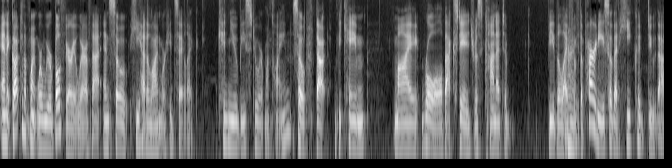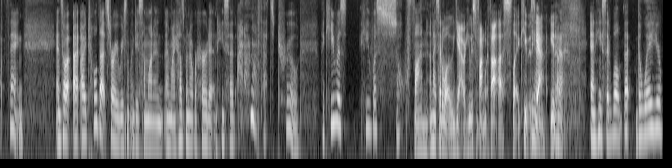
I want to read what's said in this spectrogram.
And it got to the point where we were both very aware of that. And so he had a line where he'd say, like, can you be Stuart McLean? So that became my role backstage was kind of to be the life Right. of the party so that he could do that thing. And so I, I told that story recently to someone, and, and my husband overheard it, and he said, "I don't know if that's true. Like he was, he was so fun." And I said, "Well, yeah, he was fun with us. Like he was, yeah, Yeah, you know." yeah. And he said, "Well, that, the way you're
